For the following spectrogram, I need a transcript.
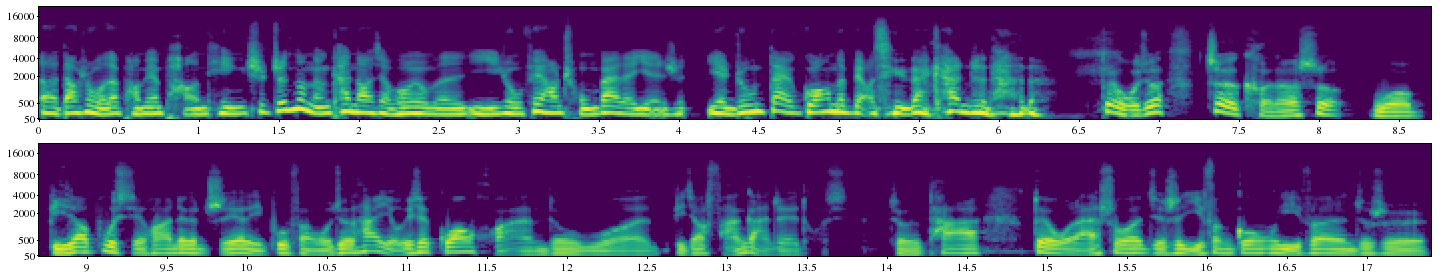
呃，当时我在旁边旁听，是真的能看到小朋友们以一种非常崇拜的眼神、眼中带光的表情在看着他的。对，我觉得这可能是我比较不喜欢这个职业的一部分。我觉得它有一些光环，就我比较反感这些东西。就是它对我来说只是一份工，一份就是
